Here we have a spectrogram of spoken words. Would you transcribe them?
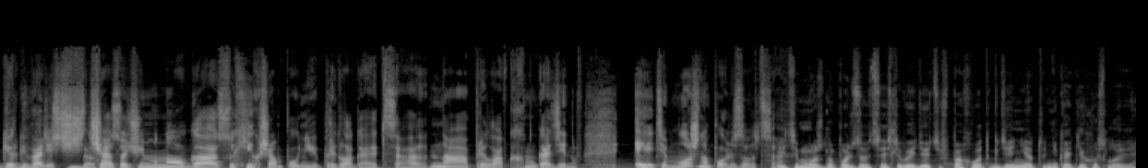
Георгий Борисович, Да. сейчас очень много сухих шампуней предлагается на прилавках магазинов. Этим можно пользоваться? Этим можно пользоваться, если вы идете в поход, где нет никаких условий.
